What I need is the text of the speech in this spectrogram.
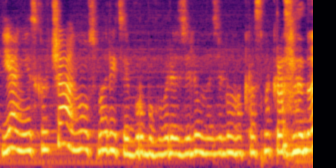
Я не исключаю, ну, смотрите, грубо говоря, зелено-зелено, красно-красное, да,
